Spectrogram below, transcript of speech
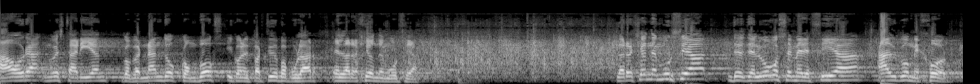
ahora no estarían gobernando con Vox y con el Partido Popular en la región de Murcia. La región de Murcia, desde luego, se merecía algo mejor,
